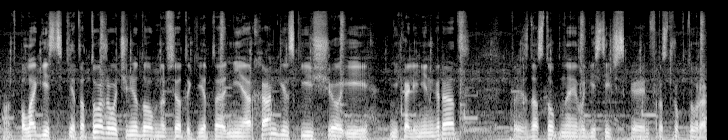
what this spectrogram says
Вот, по логистике это тоже очень удобно. Все-таки это не Архангельский еще и не Калининград. То есть доступная логистическая инфраструктура.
